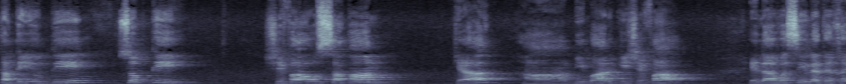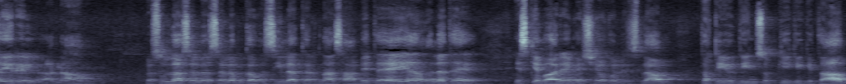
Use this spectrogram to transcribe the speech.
تقی الدین سبکی، شفاء السقام۔ کیا؟ ہاں بیمار کی شفا۔ الا وسیلت خیر الانام رسول اللہ صلی اللہ علیہ وسلم کا وسیلہ کرنا ثابت ہے یا غلط ہے؟ اس کے بارے میں شیخ الاسلام تقی الدین سبکی کی کتاب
